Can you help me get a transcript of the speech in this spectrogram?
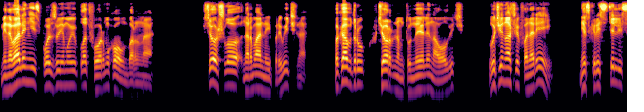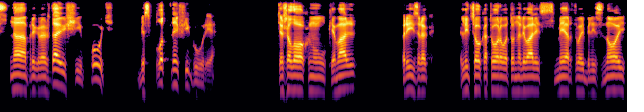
миновали неиспользуемую платформу Холмборна. Все шло нормально и привычно, пока вдруг в черном туннеле на Олвич лучи наших фонарей не скрестились на преграждающий путь бесплотной фигуре. Тяжело охнул Кемаль, призрак, лицо которого то наливались мертвой белизной,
